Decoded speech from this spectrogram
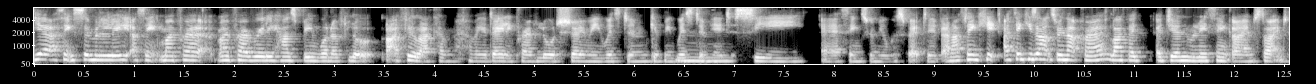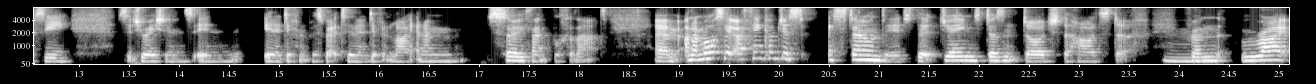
Yeah, I think similarly. I think my prayer, my prayer really has been one of Lord. I feel like I'm having a daily prayer of Lord, show me wisdom, give me wisdom here Mm. to see uh, things from your perspective. And I think he, I think he's answering that prayer. Like I, I genuinely think I am starting to see situations in in a different perspective, in a different light, and I'm so thankful for that. Um, and I'm also, I think I'm just astounded that James doesn't dodge the hard stuff Mm. from right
